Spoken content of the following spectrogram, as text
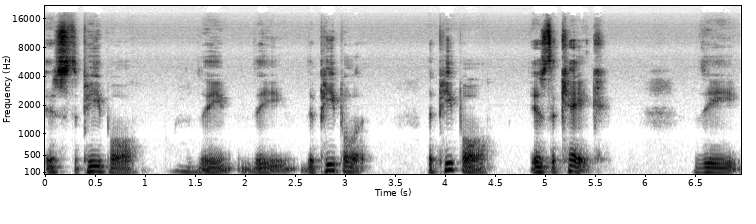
it's the people, the the the people, the people is the cake. The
